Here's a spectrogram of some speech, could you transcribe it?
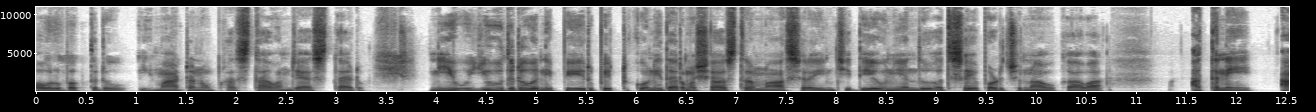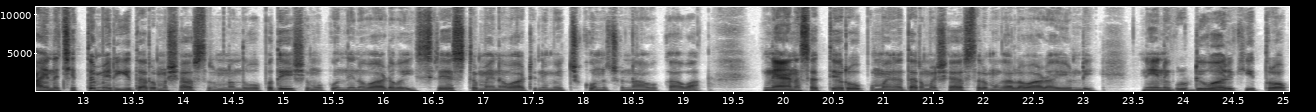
పౌలు భక్తుడు ఈ మాటను ప్రస్తావన చేస్తాడు. నీవు యూదుడు అని పేరు పెట్టుకొని ధర్మశాస్త్రం ఆశ్రయించి దేవుని ఎందు అతిశయపడుచున్నావు కావా? అతని ఆయన చిత్తమెరిగి ధర్మశాస్త్రం నందు ఉపదేశము పొందిన వాడవై శ్రేష్టమైన వాటిని మెచ్చుకొనుచున్నావు కావా? జ్ఞాన సత్య రూపమైన ధర్మశాస్త్రము గలవాడాయుండి నేను గుడ్డివారికి త్రోప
